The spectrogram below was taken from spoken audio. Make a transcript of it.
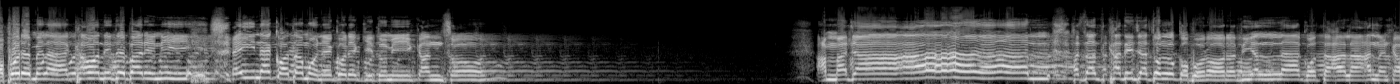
অপরে বেলা খাওয়া দিতে পারিনি। এই না কথা মনে করে কি তুমি কাঁদছো? আম্মা জান, হযরত খাদিজাতুল কুবরা রাদিয়াল্লাহু তাআলা আনহা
